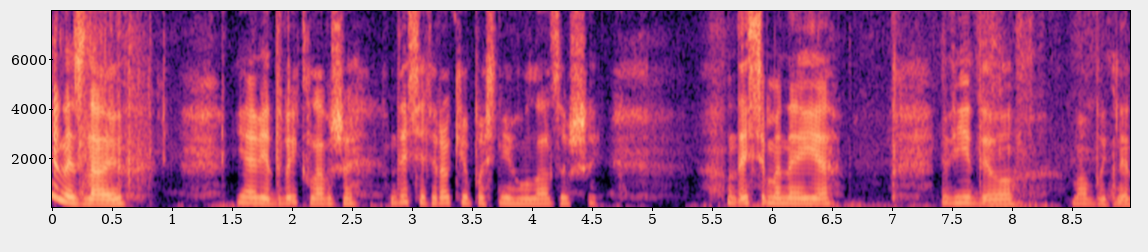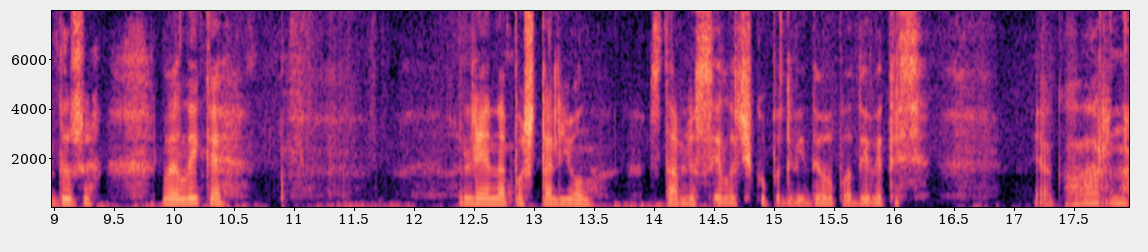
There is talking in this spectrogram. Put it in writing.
Я не знаю. Я відвикла вже 10 років по снігу лазивши. Десь у мене є відео, мабуть, не дуже велике. Лена Поштальйон. Ставлю силочку під відео, подивитись. Як гарно.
